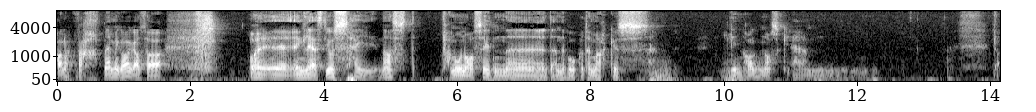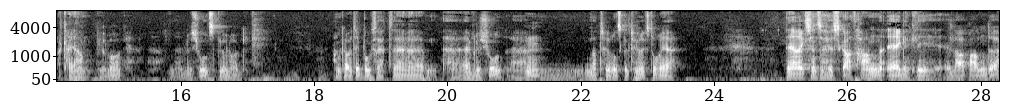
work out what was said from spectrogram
har nok vært med meg òg. Altså. Og jeg, jeg leste jo seinest for noen år siden eh, denne boka til Markus Lindholm, norsk eh, Ja, hva er han? Biolog? Evolusjonsbiolog. Han ga ut en bok som heter eh, 'Evolusjon'. Eh, Naturens kulturhistorie. Der jeg syns å huske at han egentlig la ballen dø.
